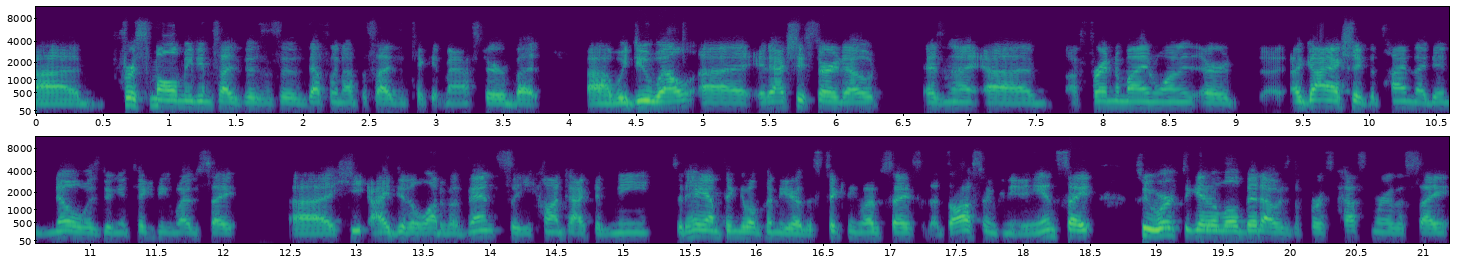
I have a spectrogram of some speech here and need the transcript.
uh, for small, medium-sized businesses. Definitely not the size of Ticketmaster, but uh, we do well. Uh, it actually started out as an, uh, a friend of mine wanted, or a guy actually at the time that I didn't know was doing a ticketing website. Uh, he, I did a lot of events, so he contacted me, said, "Hey, I'm thinking about putting together this ticketing website." So that's awesome. If you need any insight, so we worked together a little bit. I was the first customer of the site.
